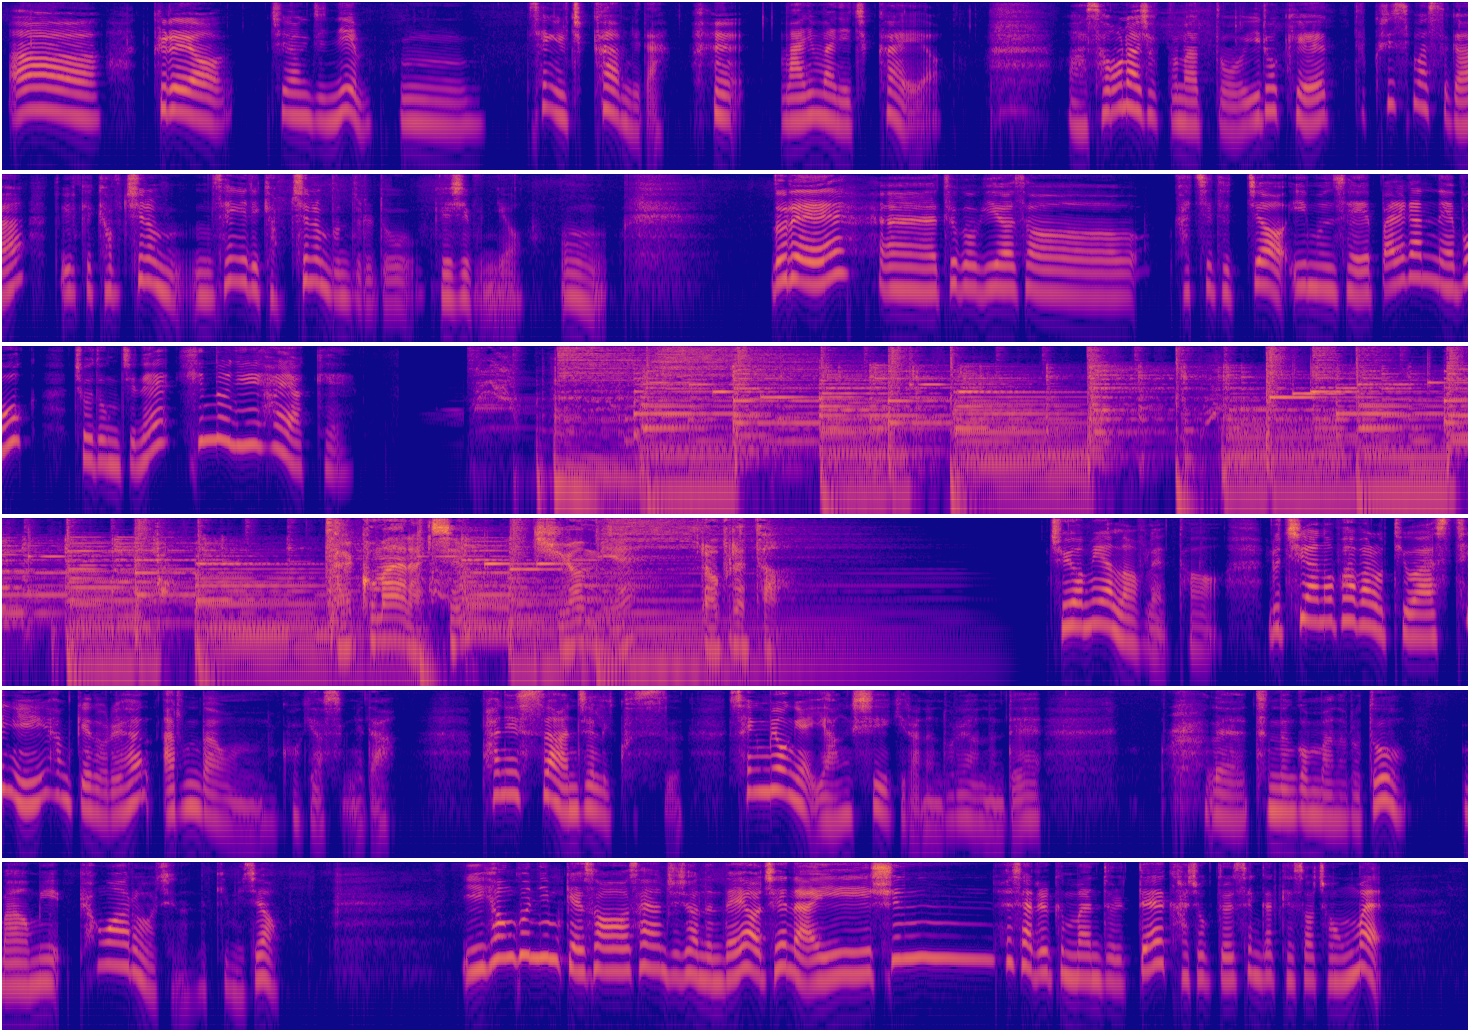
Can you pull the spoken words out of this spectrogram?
아, 그래요. 최영진님, 음, 생일 축하합니다. 많이 많이 축하해요. 아, 서운하셨구나. 또 이렇게 또 크리스마스가 또 이렇게 겹치는 음, 생일이 겹치는 분들도 계시군요. 음. 노래 두 곡 이어서 같이 듣죠. 이문세의 빨간 내복, 조동진의 흰눈이 하얗게. 달콤한 아침 주현미의 러브레터 주요미의 러브레터 루치아노 파바로티와 스팅이 함께 노래한 아름다운 곡이었습니다. 파니스 안젤리쿠스 생명의 양식이라는 노래였는데 네 듣는 것만으로도 마음이 평화로워지는 느낌이죠. 이형구님께서 사연 주셨는데요. 제 나이 쉰 회사를 그만둘 때 가족들 생각해서 정말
